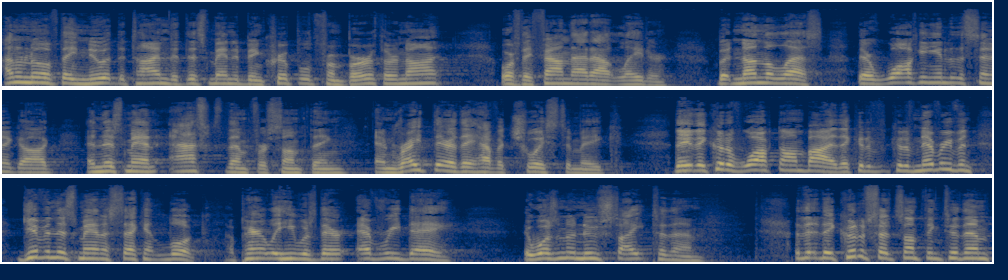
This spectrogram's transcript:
I don't know if they knew at the time that this man had been crippled from birth or not, or if they found that out later. But nonetheless, they're walking into the synagogue, and this man asks them for something, and right there they have a choice to make. They, they could have walked on by. They could have, could have never even given this man a second look. Apparently, he was there every day. It wasn't a new sight to them. They could have said something to them,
